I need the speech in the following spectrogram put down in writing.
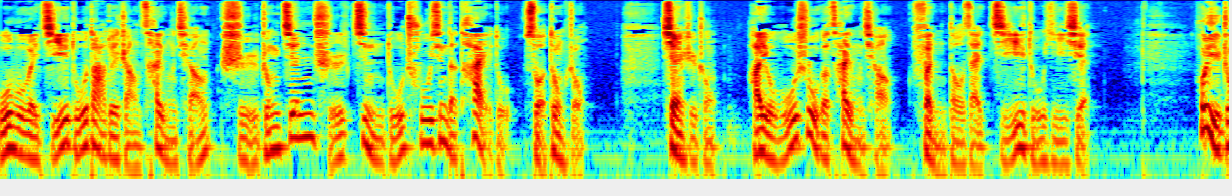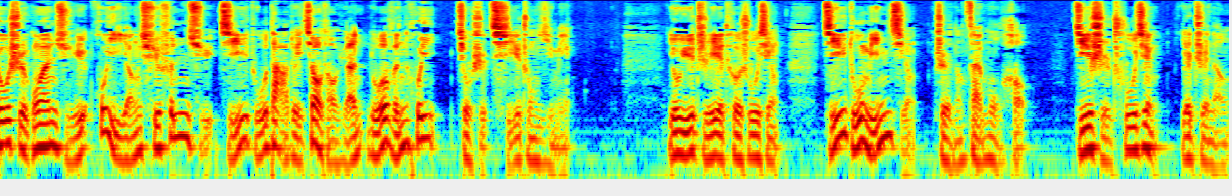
无不为缉毒大队长蔡永强始终坚持禁毒初心的态度所动容。现实中，还有无数个蔡永强奋斗在缉毒一线。惠州市公安局惠阳区分局缉毒大队教导员罗文辉就是其中一名。由于职业特殊性，缉毒民警只能在幕后，即使出镜，也只能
